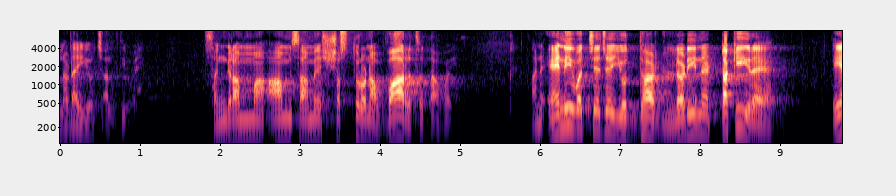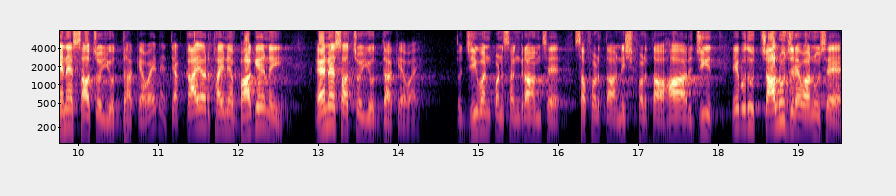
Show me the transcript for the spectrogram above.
લડાઈઓ ચાલતી હોય. સંગ્રામમાં આમ સામે શસ્ત્રોના વાર થતા હોય. અને એની વચ્ચે જે યોદ્ધા લડીને ટકી રહે, એને સાચો યોદ્ધા કહેવાય ને? ત્યાં કાયર થઈને ભાગે નહીં, એને સાચો યોદ્ધા કહેવાય. તો જીવન પણ સંગ્રામ છે, સફળતા, નિષ્ફળતા, હાર, જીત, એ બધું ચાલુ જ રહેવાનું છે,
